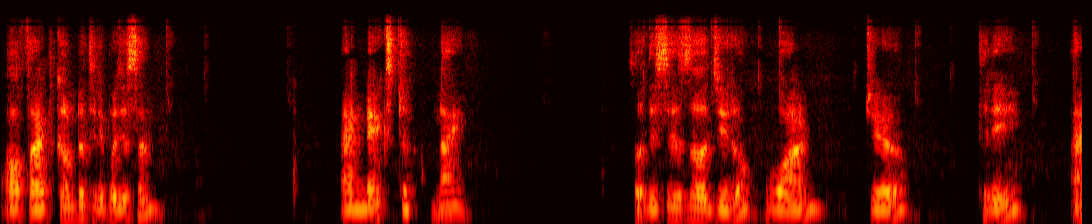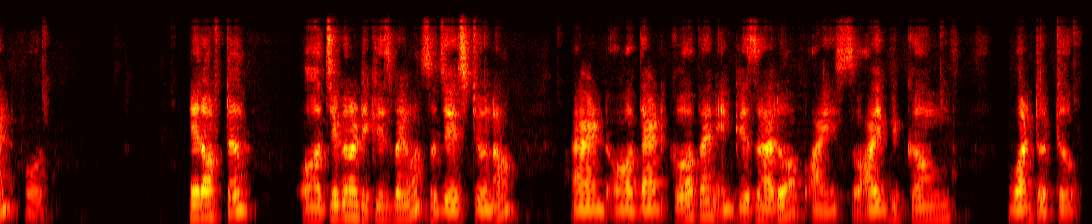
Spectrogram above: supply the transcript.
or 5 come to 3 position. And next 9 so this is a 0 1 2 3 and 4 hereafter or j gonna decrease by 1 so j is 2 now. And or that go up and increase the value of i. So i become 1 to 2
